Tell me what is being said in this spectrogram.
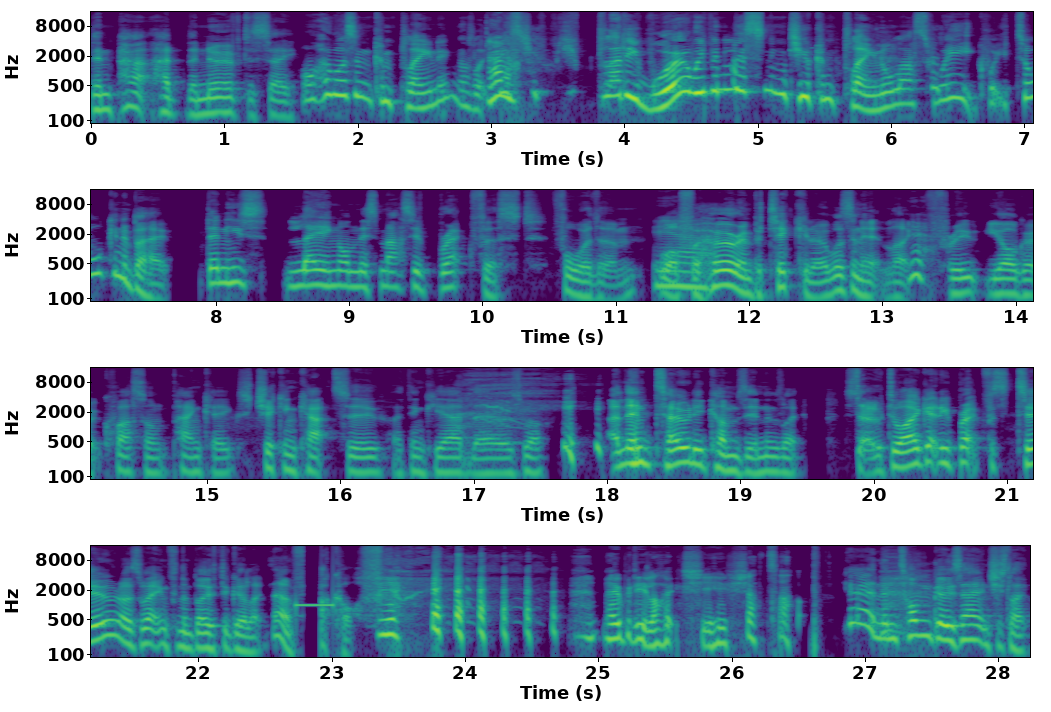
Then Pat had the nerve to say, Oh, I wasn't complaining. I was like. Yes, you, you bloody were. We've been listening to you complain all last week. What are you talking about? Then he's laying on this massive breakfast for them. Well, for her in particular, wasn't it? Like Yeah. fruit, yogurt, croissant, pancakes, chicken katsu. I think he had there as well. and then Tony comes in and was like, So do I get any breakfast too? And I was waiting for them both to go like, No, fuck off. Yeah. Nobody likes you. Shut up. Yeah, and then Tom goes out and she's like,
